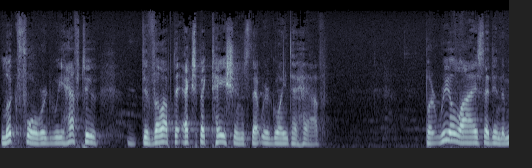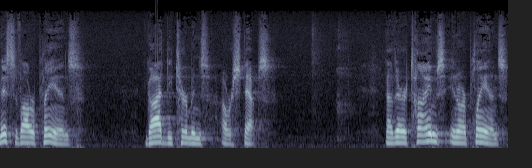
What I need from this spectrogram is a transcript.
look forward. We have to develop the expectations that we're going to have. But realize that in the midst of our plans, God determines our steps. Now, there are times in our plans.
